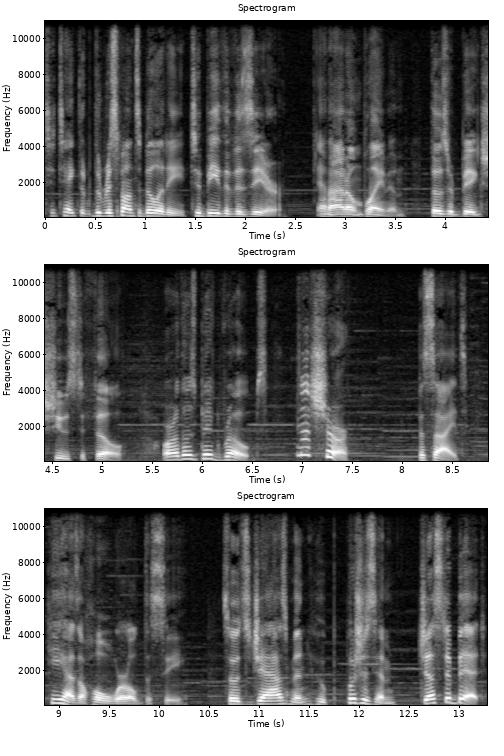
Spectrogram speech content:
to take the, the responsibility to be the vizier, and I don't blame him. Those are big shoes to fill. Or are those big robes? Not sure. Besides, he has a whole world to see. So it's Jasmine who pushes him just a bit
